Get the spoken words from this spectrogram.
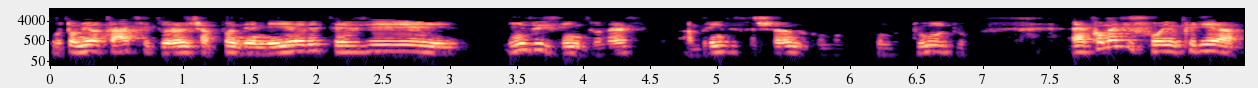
o durante a pandemia, ele teve indo e vindo, né? Abrindo e fechando, como, como tudo. É, como é que foi? Eu queria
